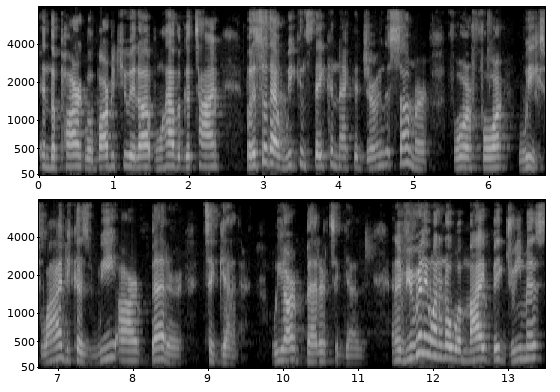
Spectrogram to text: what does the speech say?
in the park, we'll barbecue it up, we'll have a good time. But it's so that we can stay connected during the summer for four weeks. Why? Because we are better together. We are better together. And if you really want to know what my big dream is,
